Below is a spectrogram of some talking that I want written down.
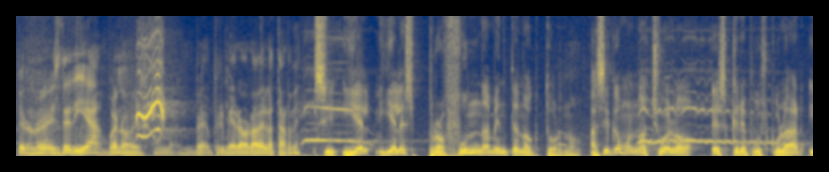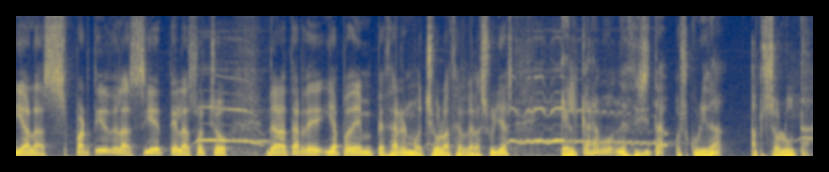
Pero no es de día. Bueno, es primera hora de la tarde. Sí, y él, y él es profundamente nocturno. Así como el nochuelo es crepuscular y a las partir de las 7, las 8 de la tarde ya puede empezar el mochuelo a hacer de las suyas, el cárabo necesita oscuridad absoluta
